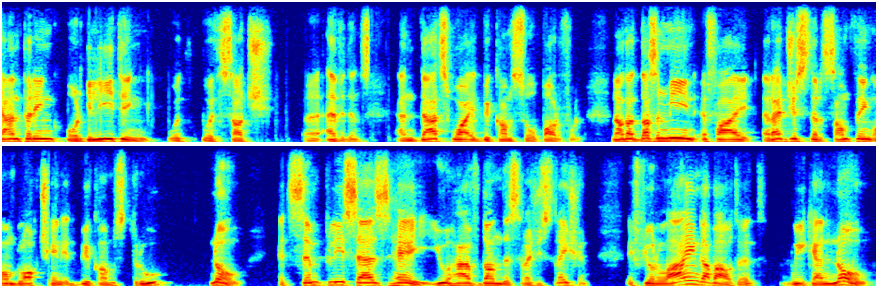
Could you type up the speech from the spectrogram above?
tampering or deleting with, with such uh, evidence. And that's why it becomes so powerful. Now, that doesn't mean if I register something on blockchain, it becomes true. No, it simply says, hey, you have done this registration. If you're lying about it, we can know.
